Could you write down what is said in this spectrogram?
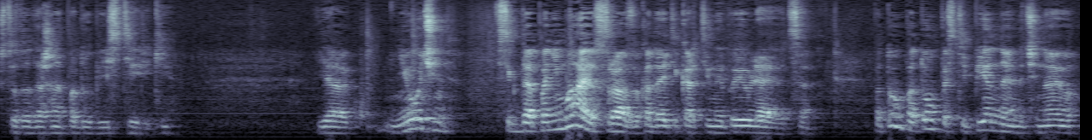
что-то даже наподобие истерики. Я не очень всегда понимаю сразу, когда эти картины появляются. Потом, потом постепенно я начинаю,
